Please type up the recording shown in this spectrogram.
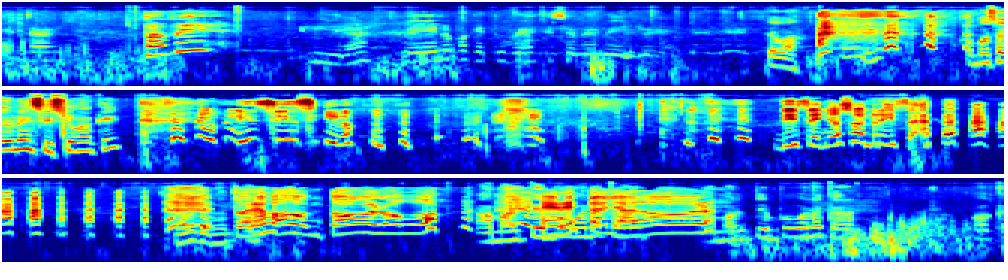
¿Qué tal? pa' ver. Mira, velo para que tú veas que se ve bello. Ya va. Vamos a hacer una incisión aquí. Una incisión. Diseño sonrisa. Claro que no- Tú eres odontólogo. A mal tiempo Eres buena tallador. cara. A mal tiempo buena cara. Ok,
